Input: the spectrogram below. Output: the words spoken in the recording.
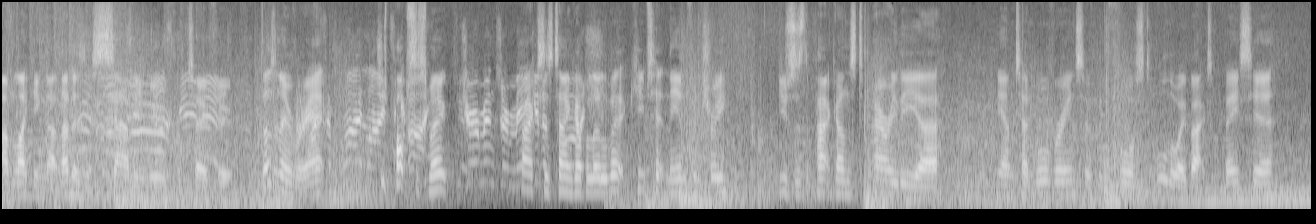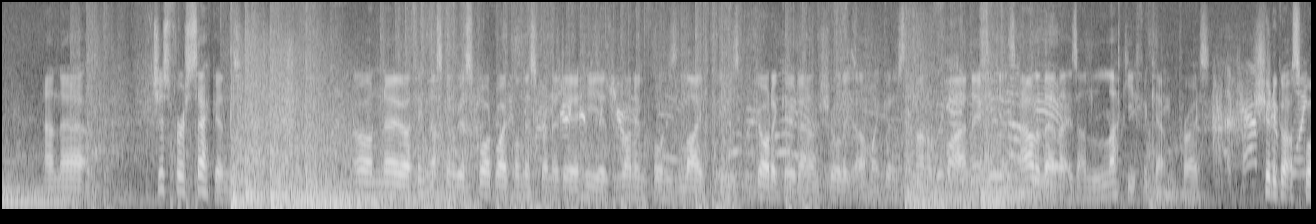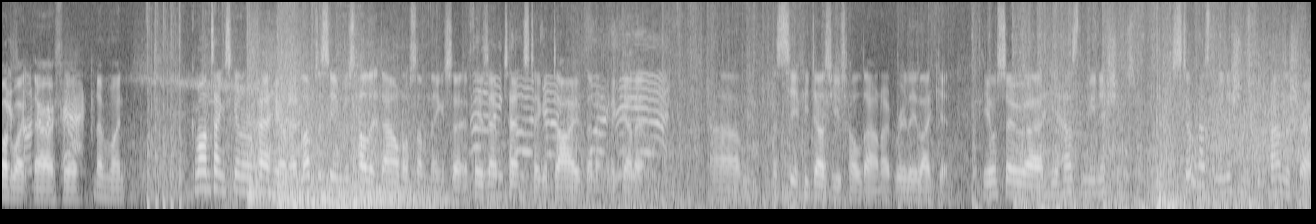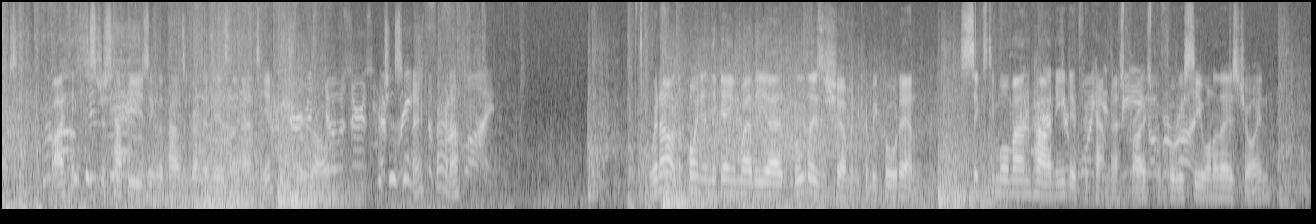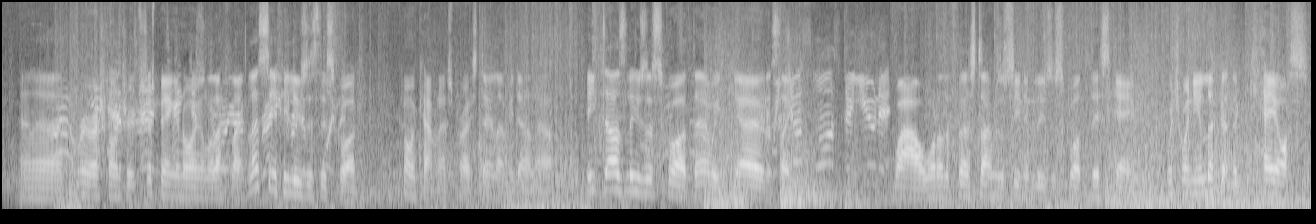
I'm liking that. That is a savvy move from Tofu. Doesn't overreact. Just pops the smoke, backs his tank up a little bit, keeps hitting the infantry, uses the pack guns to parry the uh, the M10 Wolverine, so we've been forced all the way back to base here. And uh, just for a second, Oh no, I think that's going to be a squad wipe on this Grenadier. He is running for his life, but he's got to go down surely. Oh my goodness, the amount of fire. No, he gets out of there. That is unlucky for Captain Price. Should have got a squad wipe there, I feel. Never mind. Command tank's going to repair here, and I'd love to see him just hull it down or something, so if those M10s take a dive, they're not going to get it. Um, let's see if he does use hull down. I'd really like it. He also uh, he has the munitions. He still has the munitions for the Panzer Panzerschrecks, but I think he's just happy using the Panzer Grenadiers in an anti-infantry role, which is, you know, fair enough. We're now at the point in the game where the uh, Bulldozer Sherman can be called in. 60 more manpower needed for Captain S. Price before we see one of those join. And uh, rear echelon troops just being annoying on the left flank. Let's see if he loses this squad. Come on, Captain S. Price, don't let me down now. He does lose a squad, there we go. That's like, wow, one of the first times I've seen him lose a squad this game. Which when you look at the chaos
